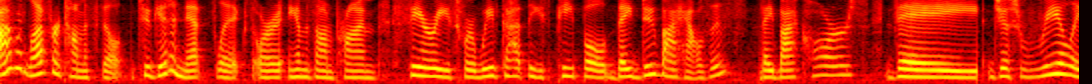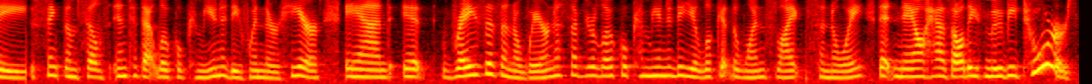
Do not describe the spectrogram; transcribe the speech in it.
I would love for Thomasville to get a Netflix or Amazon Prime series where we've got these people, they do buy houses, they buy cars, they they just really sink themselves into that local community when they're here. And it raises an awareness of your local community. You look at the ones like Senoia that now has all these movie tours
